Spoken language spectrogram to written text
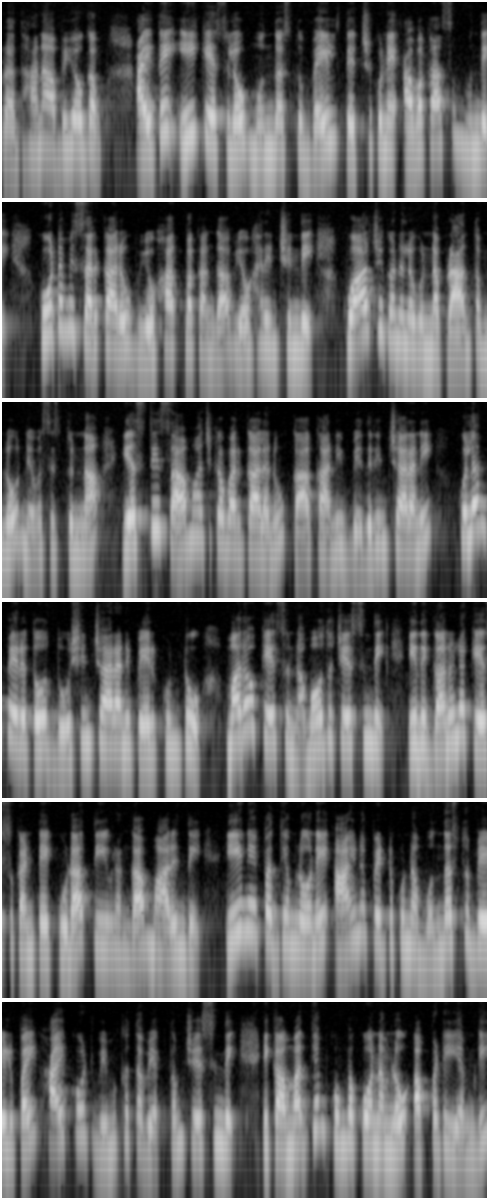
ప్రధాన అభియోగం. అయితే ఈ కేసులో ముందస్తు బెయిల్ తెచ్చుకునే అవకాశం ఉంది. కూటమి సర్కారు వ్యూహాత్మకంగా వ్యవహరించింది. క్వార్జగనులు ఉన్న ప్రాంతంలో నివసిస్తున్న ఎస్టీ సామాజిక వర్గాలను కాకాని బెదిరించారని కులం పేరుతో దూషించారని పేర్కొంటూ మరో కేసు నమోదు చేసింది. ఇది గనుల కేసు కంటే కూడా తీవ్రంగా మారింది. ఈ నేపథ్యంలోనే ఆయన పెట్టుకున్న ముందస్తు బెయిలుపై హైకోర్టు విముఖత వ్యక్తం చేసింది. ఇక మద్యం కుంభకోణంలో అప్పటి ఎండి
